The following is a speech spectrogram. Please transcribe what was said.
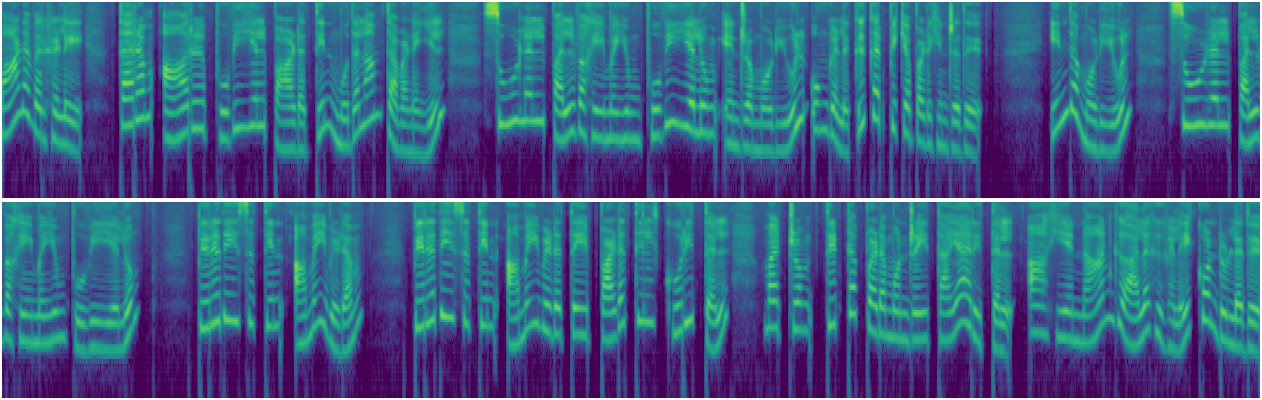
மாணவர்களே தரம் ஆறு புவியியல் பாடத்தின் முதலாம் தவணையில் சூழல் பல்வகைமையும் புவியியலும் என்ற மொடியூல் உங்களுக்கு கற்பிக்கப்படுகின்றது. இந்த மொடியூல் சூழல் பல்வகைமையும் புவியியலும் பிரதேசத்தின் அமைவிடம் பிரதேசத்தின் அமைவிடத்தை படத்தில் குறித்தல் மற்றும் திட்டப்படமொன்றை தயாரித்தல் ஆகிய நான்கு அலகுகளை கொண்டுள்ளது.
